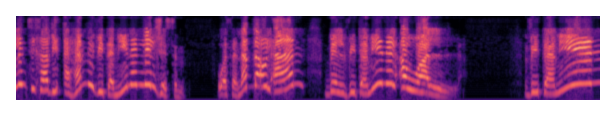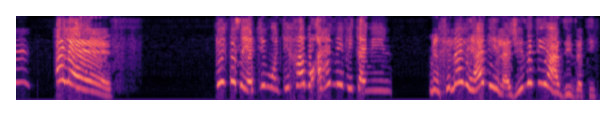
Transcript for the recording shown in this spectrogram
لانتخاب أهم فيتامين للجسم. وسنبدأ الآن بالفيتامين الأول. فيتامين ألف كيف سيتم انتخاب أهم فيتامين؟ من خلال هذه الأجهزة يا عزيزتي.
